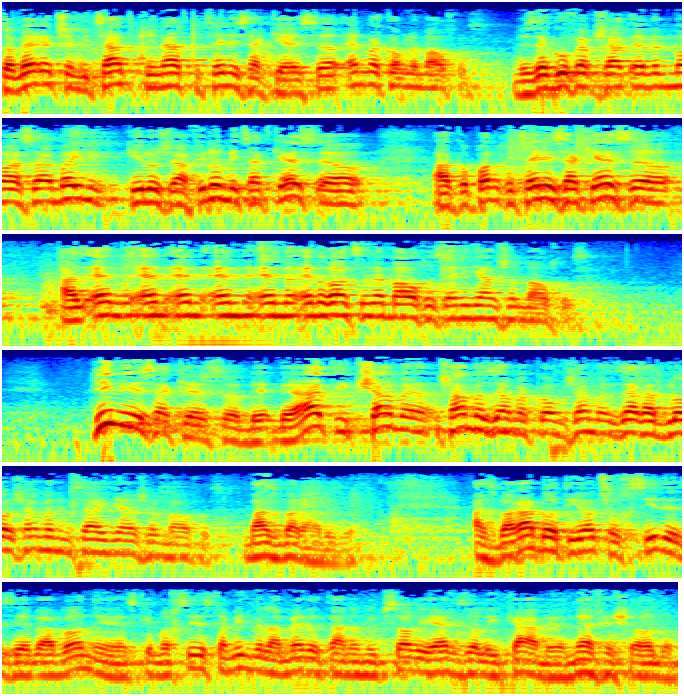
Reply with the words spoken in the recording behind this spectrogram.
זאת אומרת שמצד בחינת חיצניס הכסר אין מקום למלכוס. וזה גוף הפשט אבן מועשה בוינים. כאילו שאפילו מצד כסר, הקופון חיצניס הכסר, אז אין, אין, אין, אין, אין, אין רוצן למלכוס, אין עניין של מלכוס. פנימיוס הכסר, בעתיק, שם זה המקום, שם זה רדלו, שם נמצא העניין של מלכוס. מה הסברה בזה? הסברה באותיות של חסידס זה בעוונס, כמו חסידס תמיד מלמד אותנו מבשורי איך זו ליקה בנפש האודום.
